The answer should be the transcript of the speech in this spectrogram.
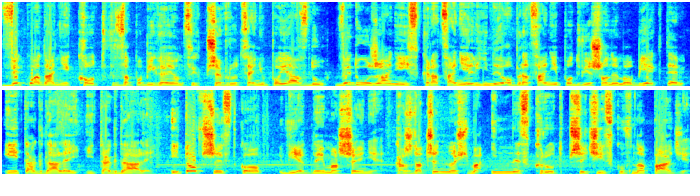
wykładanie kotw zapobiegających przewróceniu pojazdu, wydłużanie i skracanie liny, obracanie podwieszonym obiektem itd. itd. I to wszystko w jednej maszynie. Każda czynność ma inny skrót przycisków na padzie.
